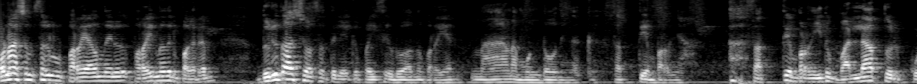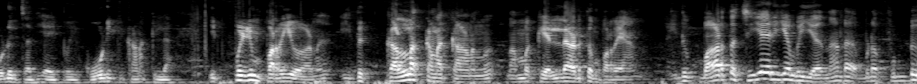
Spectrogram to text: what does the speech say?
ഓണാശംസകൾ പറയാവുന്നതിന് പറയുന്നതിന് പകരം ദുരിതാശ്വാസത്തിലേക്ക് പൈസ ഇടുക എന്ന് പറയാൻ നാണമുണ്ടോ നിങ്ങൾക്ക്? സത്യം പറഞ്ഞ. സത്യം പറഞ്ഞ ഇത് വല്ലാത്തൊരു കൊടും ചതിയായിപ്പോയി. കോടിക്ക് കണക്കില്ല. ഇപ്പോഴും പറയുവാണ് ഇത് കള്ളക്കണക്കാണെന്ന് നമുക്ക് എല്ലായിടത്തും പറയാം ഇത് വാർത്ത ചെയ്യാതിരിക്കാൻ വയ്യ. എന്നാണ്ട് ഇവിടെ ഫുഡ്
